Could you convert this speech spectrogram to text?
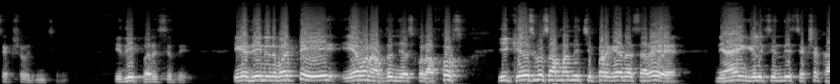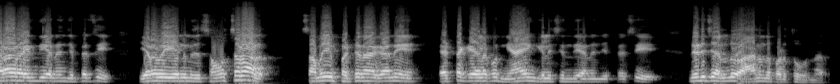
శిక్ష విధించింది. ఇది పరిస్థితి. ఇక దీనిని బట్టి ఏమని అర్థం చేసుకోవాలి? అఫ్కోర్స్ ఈ కేసుకు సంబంధించి ఇప్పటికైనా సరే న్యాయం గెలిచింది శిక్ష ఖరారైంది అని చెప్పేసి ఇరవై ఎనిమిది సంవత్సరాలు సమయం పట్టినా కానీ ఎట్టకేలకు న్యాయం గెలిచింది అని చెప్పేసి నెటిజన్లు ఆనందపడుతూ ఉన్నారు.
